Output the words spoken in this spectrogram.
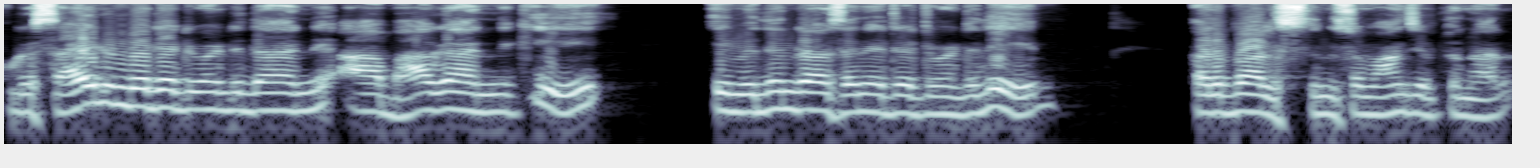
ఒక సైడ్ ఉండేటటువంటి దాన్ని ఆ భాగానికి ఈ మిథున్ రాశి అనేటటువంటిది పరిపాలిస్తుంది సుమా అని చెప్తున్నారు.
